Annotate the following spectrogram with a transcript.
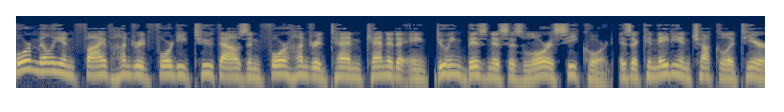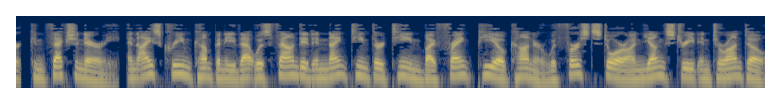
4542410 Canada Inc. doing business as Laura Secord is a Canadian chocolatier, confectionery, and ice cream company that was founded in 1913 by Frank P. O'Connor with first store on Yonge Street in Toronto,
